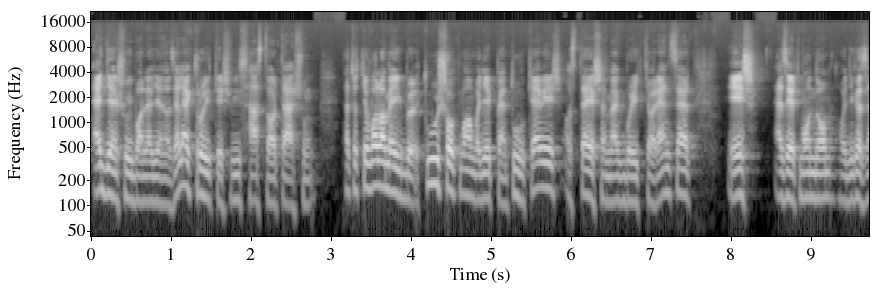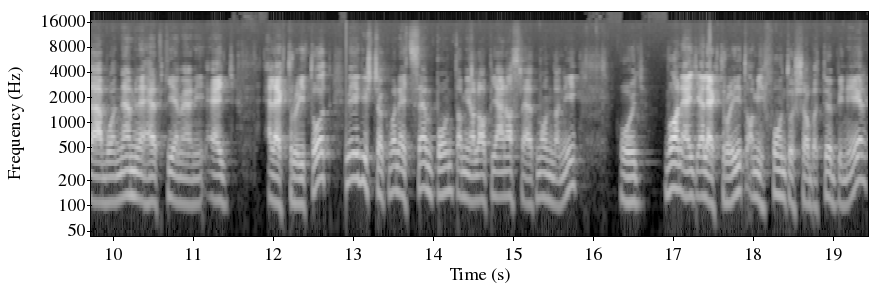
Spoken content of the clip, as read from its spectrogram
egyensúlyban, legyen az elektrolit és vízháztartásunk. Tehát, hogyha valamelyikből túl sok van, vagy éppen túl kevés, az teljesen megborítja a rendszert, és ezért mondom, hogy igazából nem lehet kiemelni egy elektrolitot. Mégiscsak van egy szempont, ami alapján azt lehet mondani, hogy van egy elektrolit, ami fontosabb a többinél,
